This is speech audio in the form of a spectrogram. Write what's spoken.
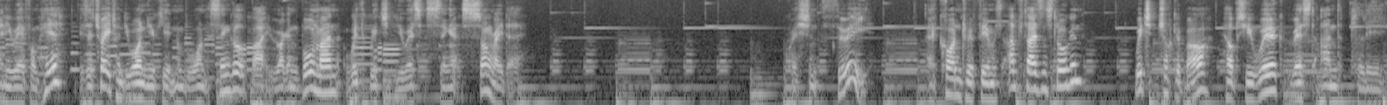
Anywhere From Here is a 2021 UK number one single by Rag Bone Man with which US singer songwriter? Question 3. According to a famous advertising slogan, which chocolate bar helps you work, rest, and play?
